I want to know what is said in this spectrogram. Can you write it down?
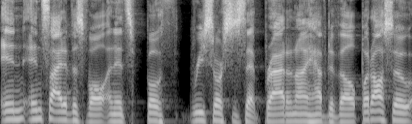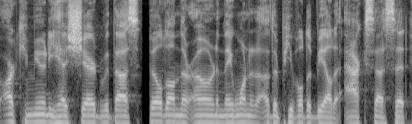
in inside of this vault. And it's both resources that Brad and I have developed, but also our community has shared with us, build on their own, and they wanted other people to be able to access it.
